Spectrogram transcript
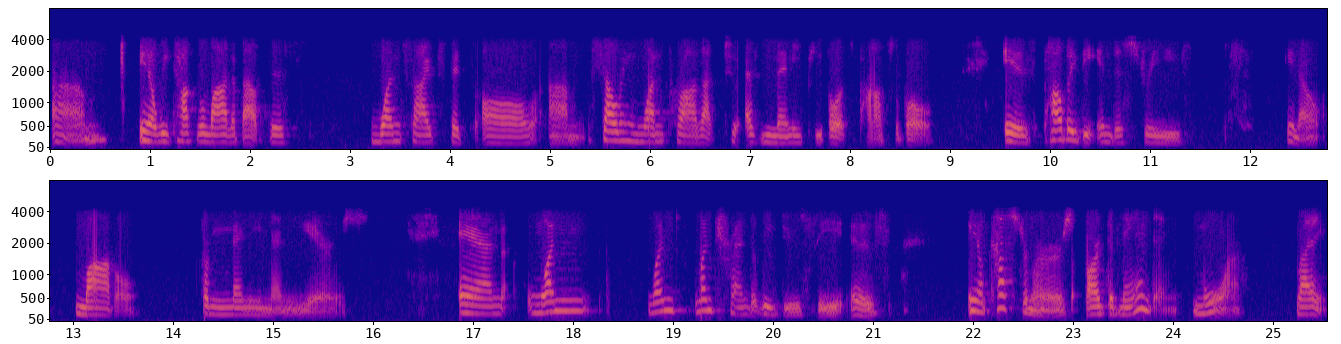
um, you know, we talked a lot about this one size fits all, um, selling one product to as many people as possible is probably the industry's, you know, model for many, many years. And one one one trend that we do see is you know customers are demanding more right?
